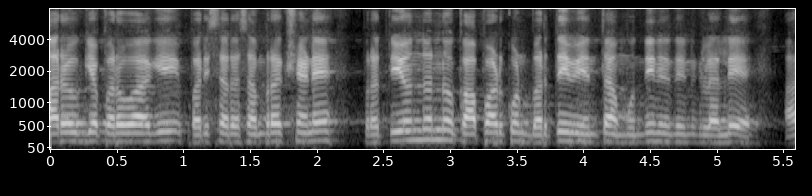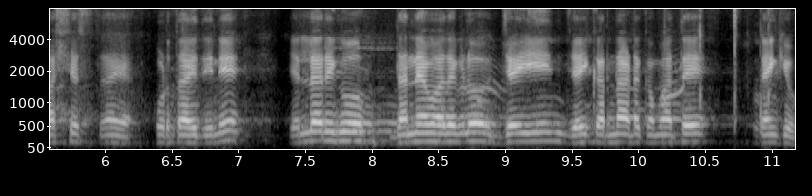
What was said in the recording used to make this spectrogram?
ಆರೋಗ್ಯ ಪರವಾಗಿ ಪರಿಸರ ಸಂರಕ್ಷಣೆ ಪ್ರತಿಯೊಂದನ್ನು ಕಾಪಾಡ್ಕೊಂಡು ಬರ್ತೀವಿ ಅಂತ ಮುಂದಿನ ದಿನಗಳಲ್ಲಿ ಆಶ್ವಸ್ತ ಕೊಡ್ತಾ ಇದ್ದೀನಿ. ಎಲ್ಲರಿಗೂ ಧನ್ಯವಾದಗಳು. ಜೈ ಹಿಂದ್, ಜೈ ಕರ್ನಾಟಕ ಮಾತೆ. Thank you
